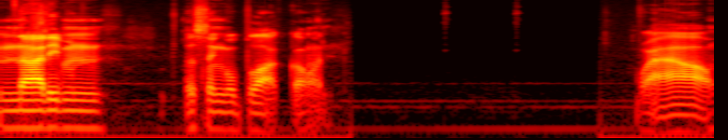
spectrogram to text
Not even a single block gone. Wow.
